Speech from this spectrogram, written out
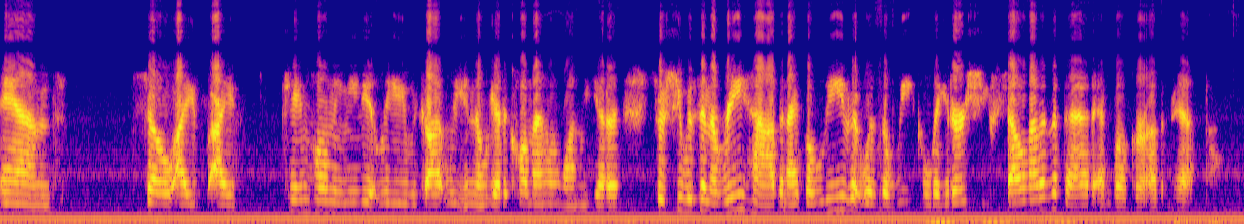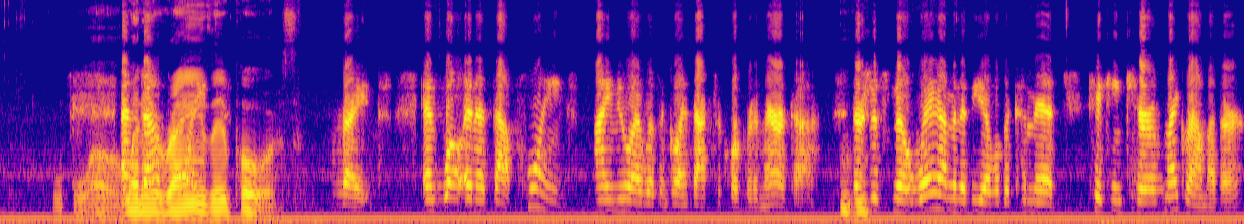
and so I I came home immediately. We got we you know we had to call nine one one. We get her. So she was in a rehab, and I believe it was a week later she fell out of the bed and broke her other hip. Whoa. At When it rains, point- it pours. Right. And well, and at that point, I knew I wasn't going back to corporate America. Mhm. There's just no way I'm going to be able to commit taking care of my grandmother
